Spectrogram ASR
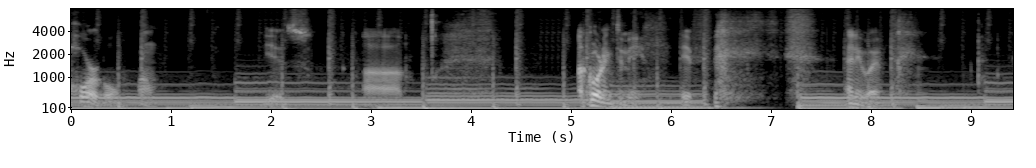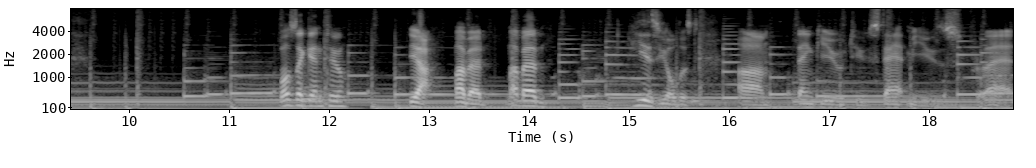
horrible. Well he is uh, according to me if anyway. What was i getting to? Yeah my bad my bad. He is the oldest. Um, thank you to statmuse for that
